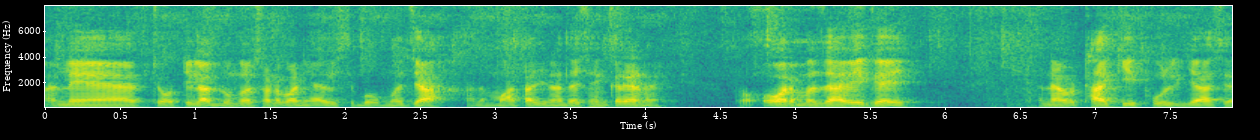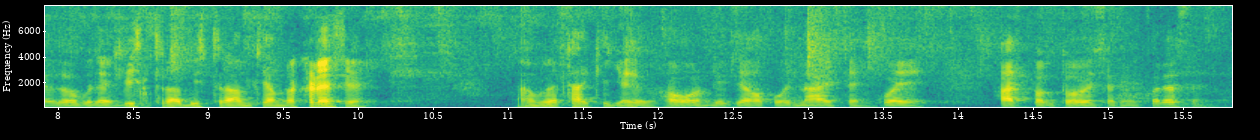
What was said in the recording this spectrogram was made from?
અને ચોટીલા ડુંગર ચડવાની આવી છે, બહુ મજા. અને માતાજીના દર્શન કર્યા ને, તો ઓર મજા આવી ગઈ. અને હવે થાકી ફૂલ ગયા છે. જો બધા બિસ્તરા બિસ્તરા આમથી આમ રખડે છે. આમ બધા થાકી ગયા છે. હવાની રીતે કોઈ નાય છે ને કોઈ હાથ પગ ધોવે છે ને એવું કરે છે.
